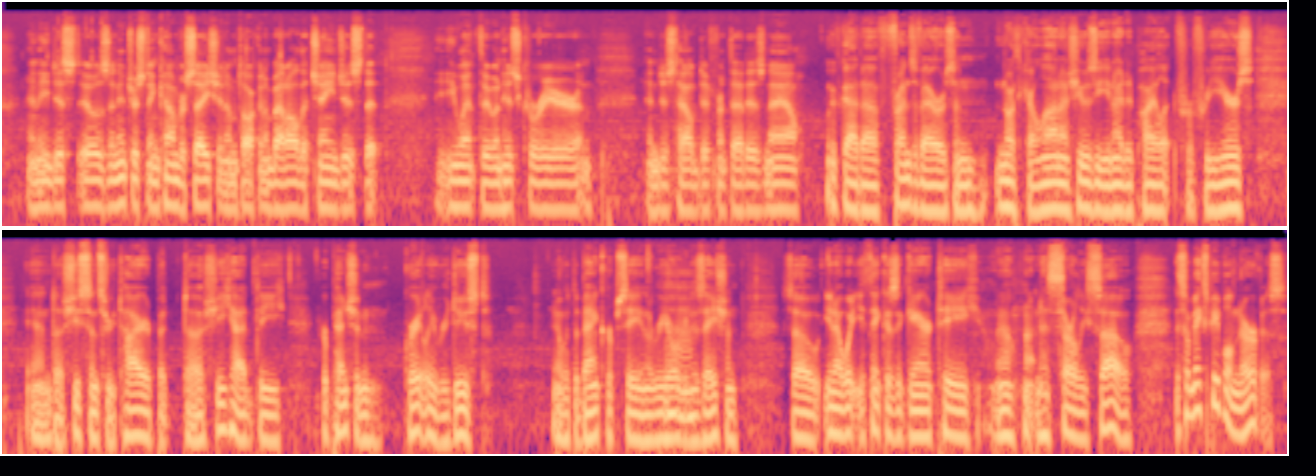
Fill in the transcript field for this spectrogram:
and he just, it was an interesting conversation. I'm talking about all the changes that he went through in his career and, and just how different that is now. We've got uh, friends of ours in North Carolina. She was a United pilot for, for years, and uh, she's since retired. But uh, she had the her pension greatly reduced, you know, with the bankruptcy and the mm-hmm. reorganization. Mm-hmm. So you know what you think is a guarantee, well, not necessarily so. So it makes people nervous.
